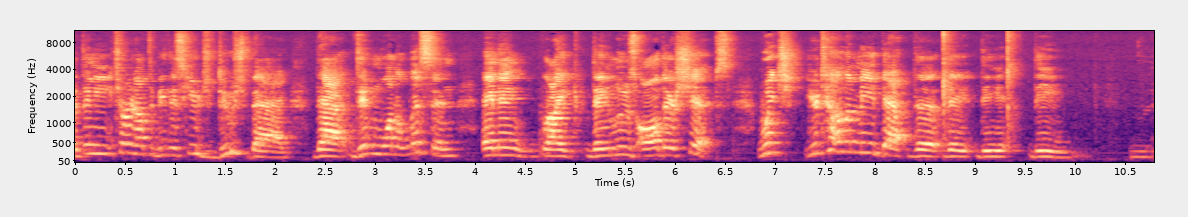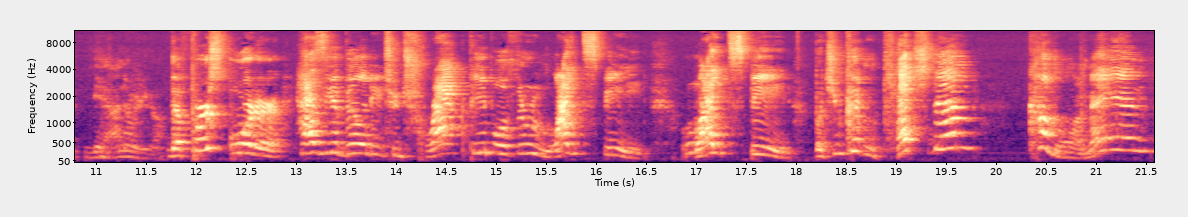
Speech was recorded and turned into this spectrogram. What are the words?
but then he turned out to be this huge douchebag that didn't want to listen and then like they lose all their ships. Which you're telling me that the the the the Yeah, I know where you go. the first order has the ability to track people through light speed, light speed, but you couldn't catch them. Come on, man!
